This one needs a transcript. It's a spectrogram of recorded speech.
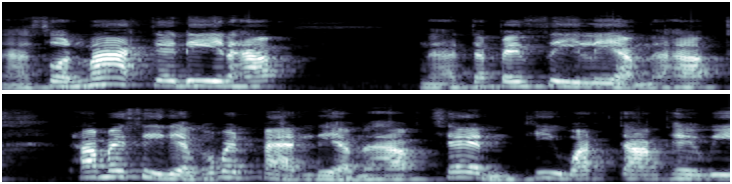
นะส่วนมากเจดีย์นะครับนะจะเป็นสี่เหลี่ยมนะครับ ถ้าไม่สี่เหลี่ยมก็เป็นแปดเหลี่ยมนะครับ เช่น ที่วัดจามเทวี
